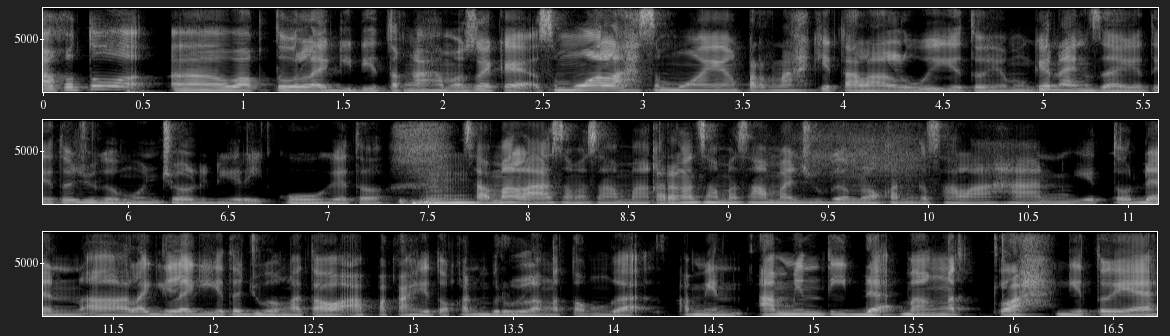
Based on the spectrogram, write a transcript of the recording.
Aku tuh eh, waktu lagi di tengah maksudnya kayak semualah semua yang pernah kita lalui gitu ya. Mungkin anxiety itu juga muncul di diriku gitu. Hmm. Sama lah sama-sama. Karena kan sama-sama juga melakukan kesalahan gitu. Dan eh, lagi-lagi kita juga nggak tahu apakah itu akan berulang atau enggak. Amin amin tidak banget lah gitu ya.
